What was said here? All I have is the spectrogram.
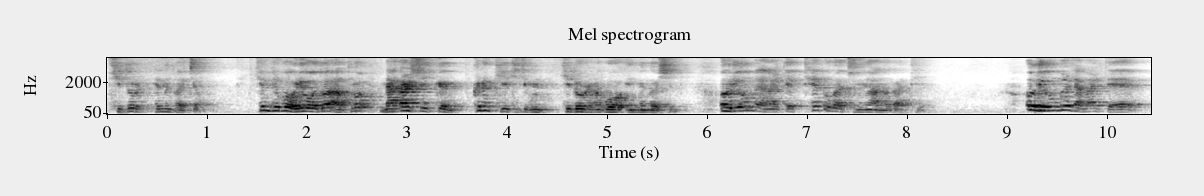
기도를 하는 거죠. 힘들고 어려워도 앞으로 나갈 수 있게 그런 기, 지금 기도를 하고 있는 것입니다. 어려움을 당할 때 태도가 중요한 것 같아요. 어려움을 당할 때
